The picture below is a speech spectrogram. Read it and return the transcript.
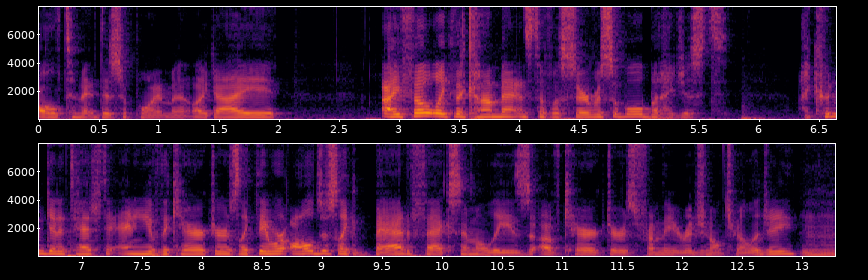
ultimate disappointment. Like I, I felt like the combat and stuff was serviceable, but I just I couldn't get attached to any of the characters. Like they were all just like bad facsimiles of characters from the original trilogy, mm-hmm.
